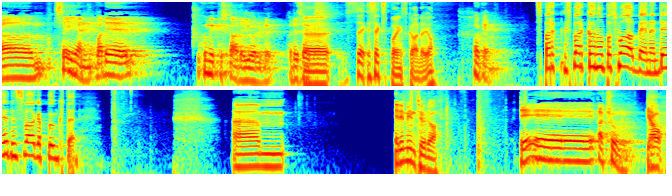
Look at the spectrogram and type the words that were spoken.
Uh, säg igen, var det, hur mycket skada gjorde du? Var det sex? Uh, se, sex poäng skada, ja. Okej. Spark, sparka honom på smalbenen, det är den svaga punkten. Ehm, är det min tur då? Det är Achung. Ja,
